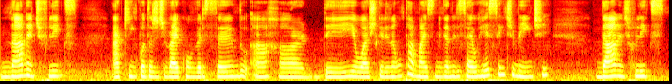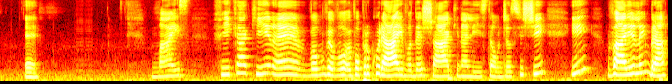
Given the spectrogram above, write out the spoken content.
na Netflix. aqui enquanto a gente vai conversando. A Hard Day, eu acho que ele não tá mais, se me engano, ele saiu recentemente da Netflix. É. Mas fica aqui, né? Vamos ver, eu vou, eu vou procurar e vou deixar aqui na lista onde assistir. E vale lembrar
